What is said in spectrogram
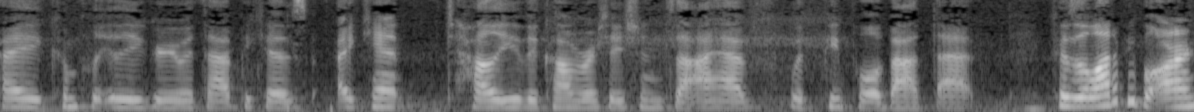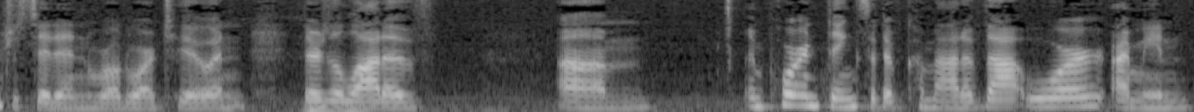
I completely agree with that because I can't tell you the conversations that I have with people about that because a lot of people are interested in World War II and there's a lot of um, important things that have come out of that war. I mean,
